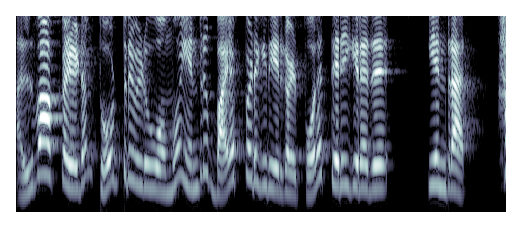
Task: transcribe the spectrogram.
அல்வாக்களிடம் தோற்றுவிடுவோமோ என்று பயப்படுகிறீர்கள் போல தெரிகிறது என்றார். ஹ!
